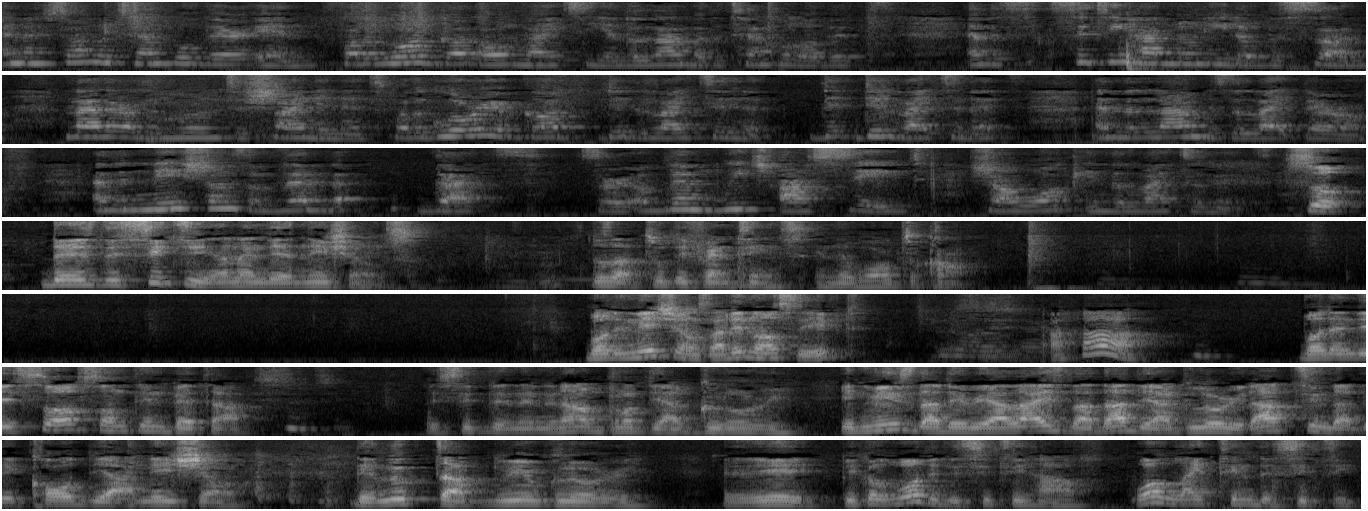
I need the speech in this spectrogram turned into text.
And I saw the temple therein, for the Lord God Almighty and the Lamb are the temple of it. And the city had no need of the sun, neither of the moon to shine in it, for the glory of God did lighten it, did, did lighten it, and the Lamb is the light thereof. And the nations of them that, that sorry of them which are saved shall walk in the light of it. So, there's the city and then there are nations. Those are two different things in the world to come. But the nations, are they not saved? Aha. But then they saw something better. They sit there and they now brought their glory. It means that they realized that that their glory, that thing that they called their nation, they looked at real glory. Hey, because what did the city have? What lightened the city?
